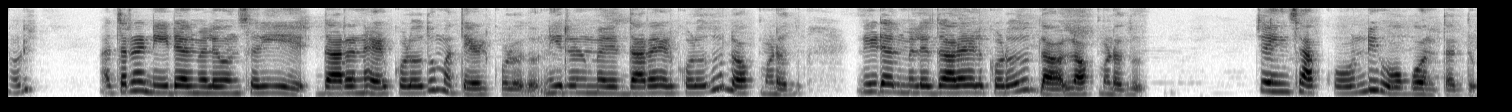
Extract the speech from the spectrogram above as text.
ನೋಡಿ, ಆ ಥರ ನೀಡಲ್ ಮೇಲೆ ಒಂದು ಸರಿ ದಾರನ ಹೇಳ್ಕೊಳ್ಳೋದು ಮತ್ತು ಹೇಳ್ಕೊಳ್ಳೋದು. ನೀರಲ್ ಮೇಲೆ ದಾರ ಹೇಳ್ಕೊಳ್ಳೋದು ಲಾಕ್ ಮಾಡೋದು. ನೀಡಲ್ ಮೇಲೆ ದಾರ ಹೇಳ್ಕೊಳ್ಳೋದು ಲಾಕ್ ಮಾಡೋದು. ಚೈನ್ಸ್ ಹಾಕ್ಕೊಂಡು ಹೋಗುವಂಥದ್ದು.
